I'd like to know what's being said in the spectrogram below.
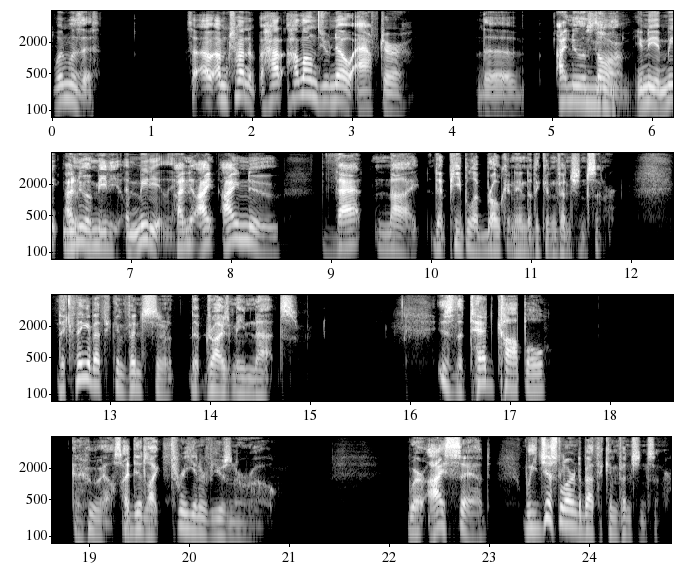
When was this? So I- I'm trying to. How, how long do you know after the I knew storm? You knew imme- I knew immediately. Immediately. I, knew, I, I knew that night that people had broken into the convention center. The thing about the convention center that drives me nuts is the Ted Koppel and who else? I did like three interviews in a row where I said, We just learned about the convention center.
